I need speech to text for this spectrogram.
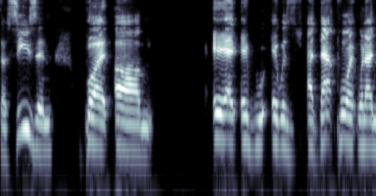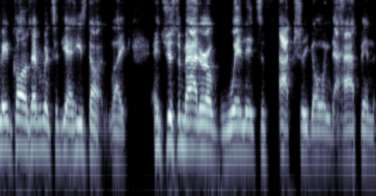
the season, but um, it, it it was at that point when I made calls, everyone said, "Yeah, he's done." Like it's just a matter of when it's actually going to happen.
